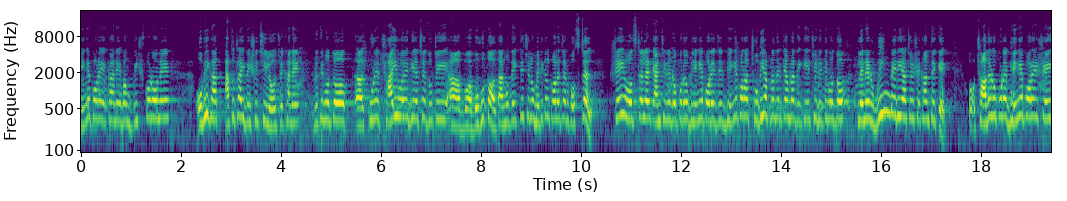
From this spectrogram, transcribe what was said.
ভেঙে পড়ে এখানে এবং বিস্ফোরণে অভিঘাত এতটাই বেশি ছিল যেখানে রীতিমতো পুড়ে ছাই হয়ে গিয়েছে দুটি বহুতল। তার মধ্যে একটি ছিল মেডিকেল কলেজের হোস্টেল। সেই হোস্টেলের ক্যান্টিনের ওপরেও ভেঙে পড়ে, যে ভেঙে পড়ার ছবি আপনাদেরকে আমরা দেখিয়েছি, রীতিমতো প্লেনের উইং বেরিয়ে আছে সেখান থেকে। ছাদের উপরে ভেঙে পড়ে সেই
